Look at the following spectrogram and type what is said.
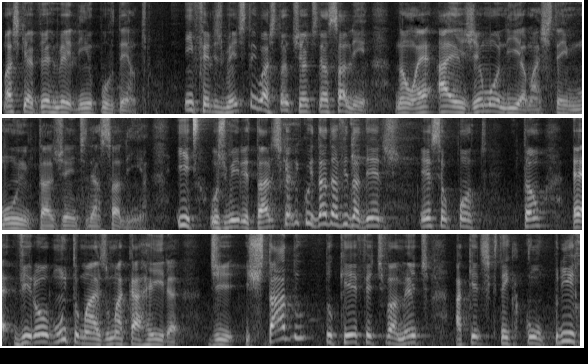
mas que é vermelhinho por dentro. Infelizmente, tem bastante gente nessa linha. Não é a hegemonia, mas tem muita gente nessa linha. E os militares querem cuidar da vida deles. Esse é o ponto. Então, é, virou muito mais uma carreira de Estado do que efetivamente aqueles que têm que cumprir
